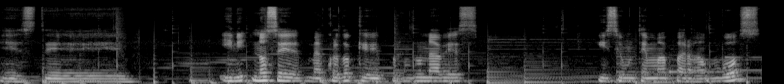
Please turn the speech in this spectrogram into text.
Este. Y no sé, me acuerdo que, por ejemplo, una vez hice un tema para un boss,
